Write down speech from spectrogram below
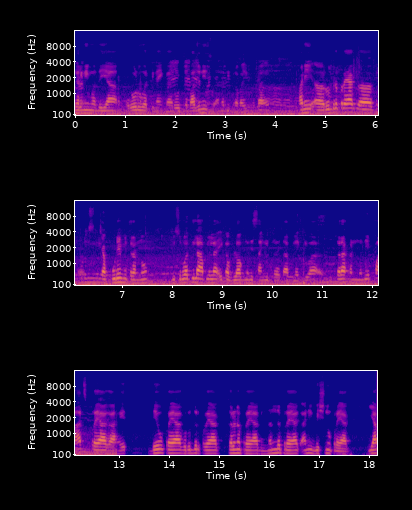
जर्नीमध्ये या रोडवरती नाही का रोडच्या बाजूनीच नदी प्रवाहित होत आहे. आणि रुद्रप्रयाग च्या पुढे मित्रांनो मी सुरुवातीला आपल्याला एका ब्लॉगमध्ये सांगितलं होतं आपल्या किंवा उत्तराखंडमध्ये पाच प्रयाग आहेत. देवप्रयाग रुद्रप्रयाग कर्णप्रयाग नंदप्रयाग आणि विष्णुप्रयाग. या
